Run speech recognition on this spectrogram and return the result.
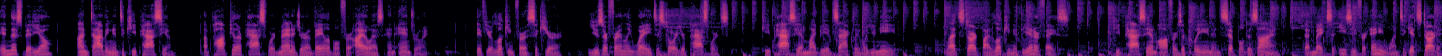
In this video, I'm diving into KeePassium, a popular password manager available for iOS and Android. If you're looking for a secure, user-friendly way to store your passwords, KeePassium might be exactly what you need. Let's start by looking at the interface. KeePassium offers a clean and simple design that makes it easy for anyone to get started,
